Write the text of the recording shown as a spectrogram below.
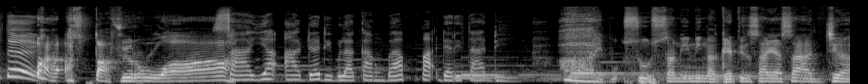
RT. Wah, astagfirullah. Saya ada di belakang Bapak dari tadi. Hai, Bu Susan ini ngagetin saya saja.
